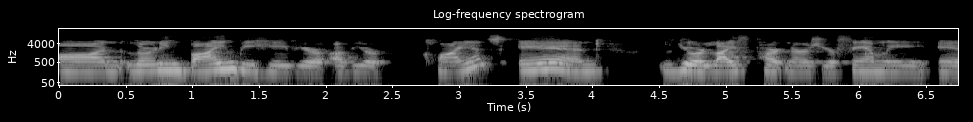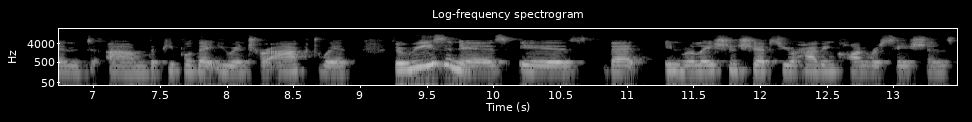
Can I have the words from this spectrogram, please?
on learning buying behavior of your clients and your life partners your family and um, the people that you interact with. The reason is is that in relationships you're having conversations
